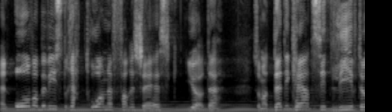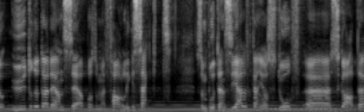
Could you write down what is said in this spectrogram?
en overbevist rettroende fariseisk jøde, som har dedikert sitt liv til å utrydde det han ser på som en farlig sekt, som potensielt kan gjøre stor eh, skade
